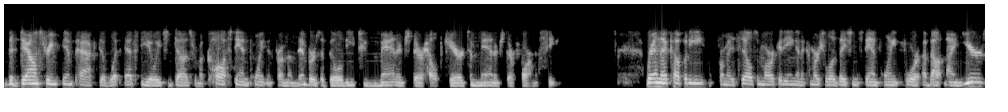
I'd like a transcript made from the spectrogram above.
the downstream impact of what SDOH does from a cost standpoint and from a member's ability to manage their health care, to manage their pharmacy ran that company from a sales and marketing and a commercialization standpoint for about nine years.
